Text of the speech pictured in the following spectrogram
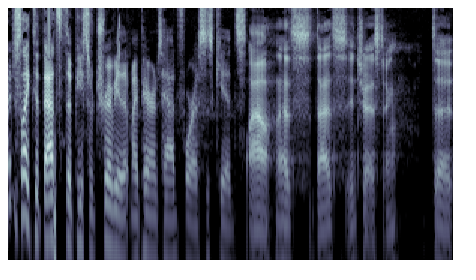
I just like that. That's the piece of trivia that my parents had for us as kids. Wow, that's that's interesting. That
